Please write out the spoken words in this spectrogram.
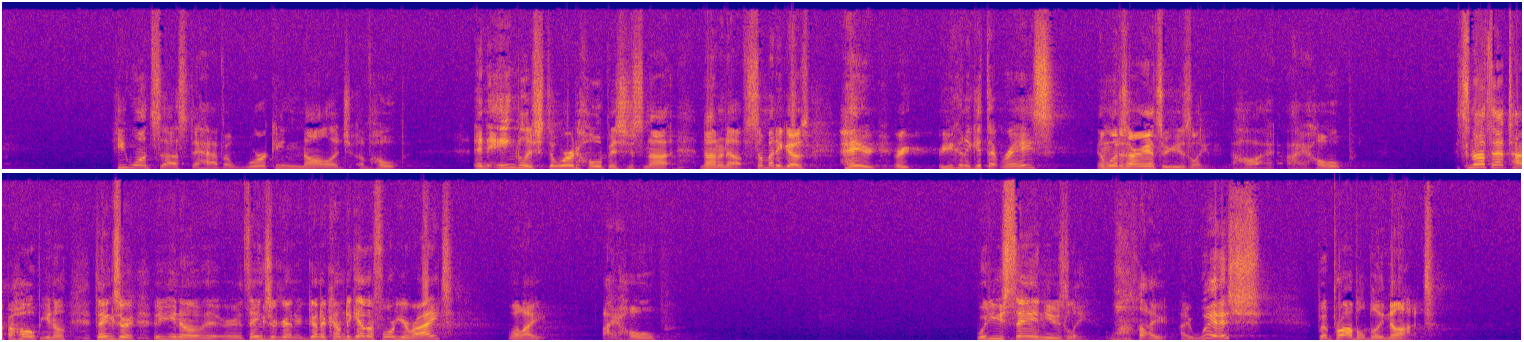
he wants us to have a working knowledge of hope. In English, the word hope is just not, not enough. Somebody goes, Hey, are, are you going to get that raise? And what is our answer usually? Oh, I, I hope. It's not that type of hope. You know, things are, you know, things are going to come together for you, right? Well, I, I hope. What are you saying usually? Well, I, I wish, but probably not.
